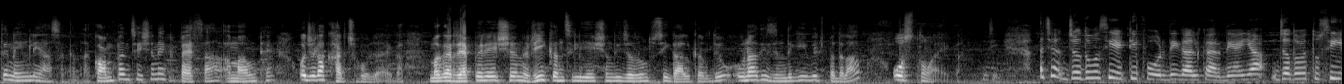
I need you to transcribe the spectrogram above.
ਤੇ ਨਹੀਂ ਲਿਆ ਸਕਦਾ। ਕੰਪਨਸੇਸ਼ਨ ਇੱਕ ਪੈਸਾ ਅਮਾਉਂਟ ਹੈ। ਉਹ ਜਿਹੜਾ ਖਰਚ ਹੋ ਜਾਏਗਾ। ਮਗਰ ਰੈਪੇਰੇਸ਼ਨ ਰੀਕਨਸੀਲੀਏਸ਼ਨ ਦੀ ਜਦੋਂ ਤੁਸੀਂ ਗੱਲ ਕਰਦੇ ਹੋ, ਉਹਨਾਂ ਦੀ ਜ਼ਿੰਦਗੀ ਵਿੱਚ ਬਦਲਾਅ ਉਸ ਤੋਂ ਆਏਗਾ। ਜੀ। ਅੱਛਾ, ਜਦੋਂ ਅਸੀਂ 84 ਦੀ ਗੱਲ ਕਰਦੇ ਹਾਂ ਜਾਂ ਜਦੋਂ ਤੁਸੀਂ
